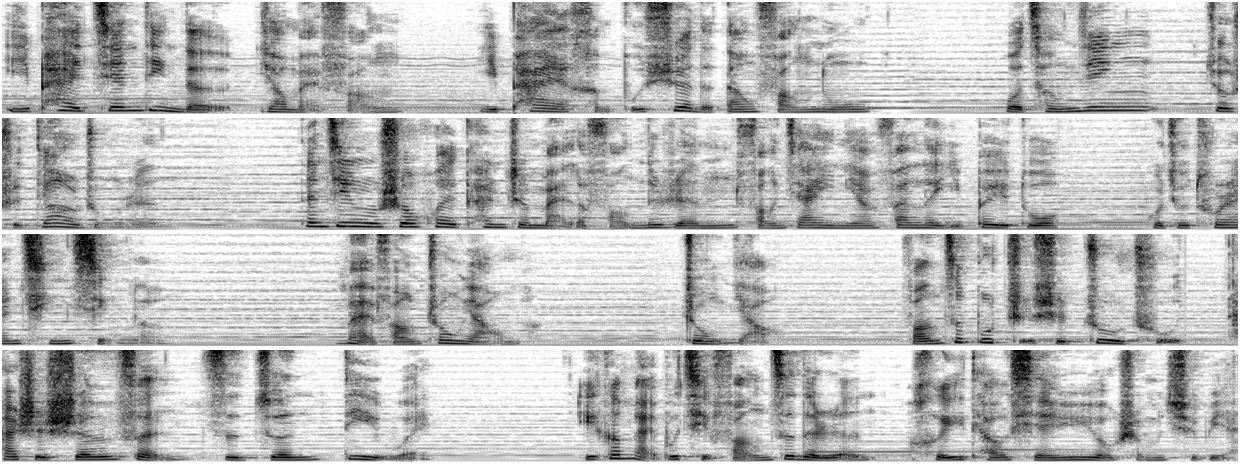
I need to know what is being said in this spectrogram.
一派坚定的要买房，一派很不屑的当房奴。我曾经就是第二种人，但进入社会，看着买了房的人，房价一年翻了一倍多。我就突然清醒了，买房重要吗？重要。房子不只是住处，它是身份、自尊、地位。一个买不起房子的人和一条咸鱼有什么区别？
